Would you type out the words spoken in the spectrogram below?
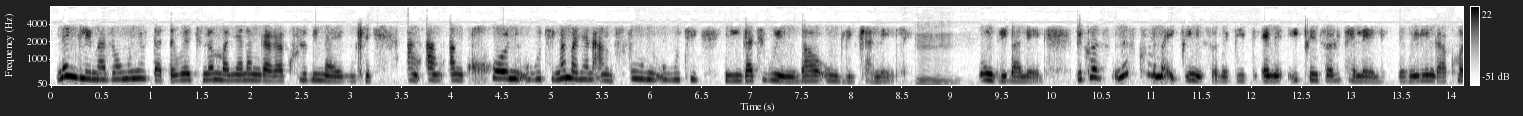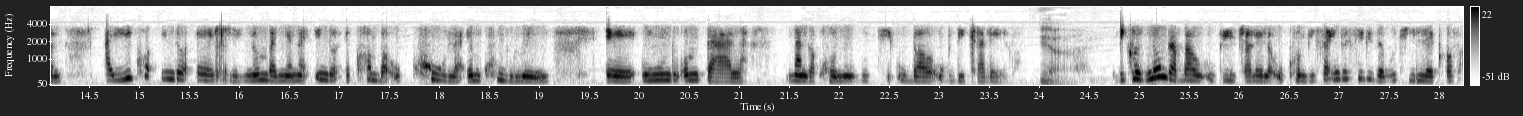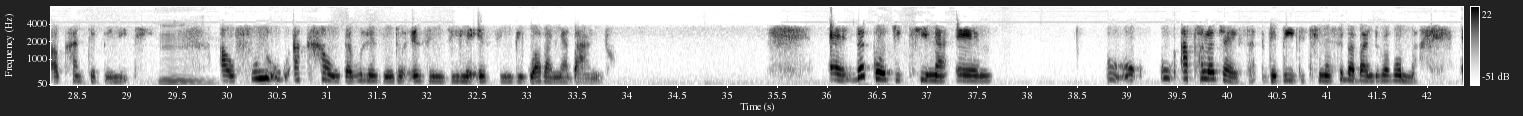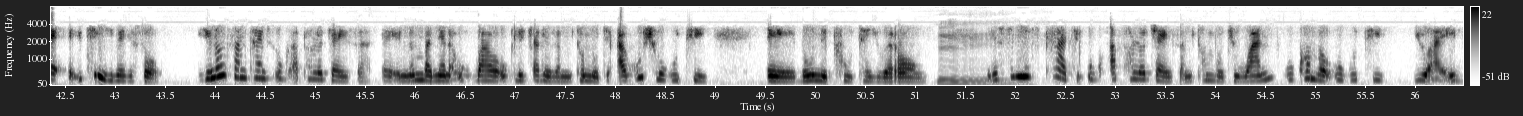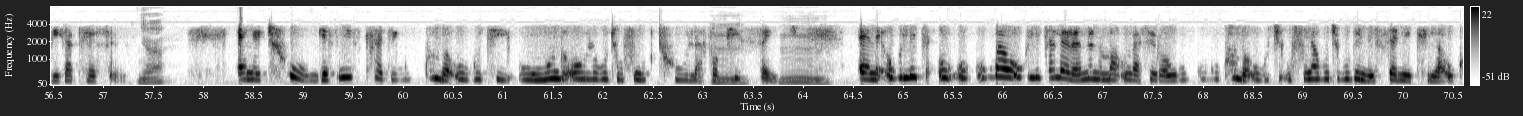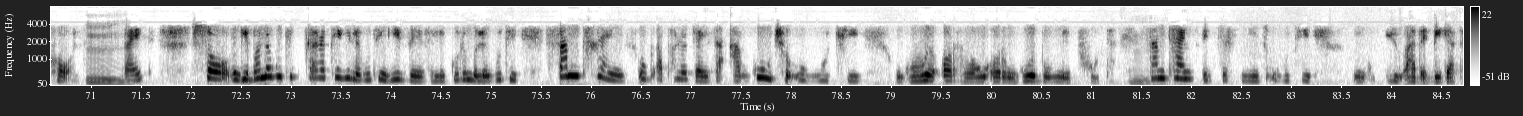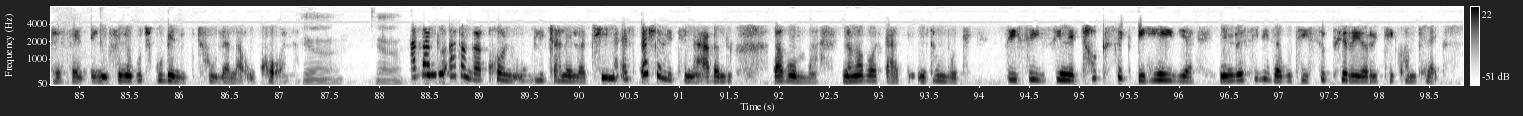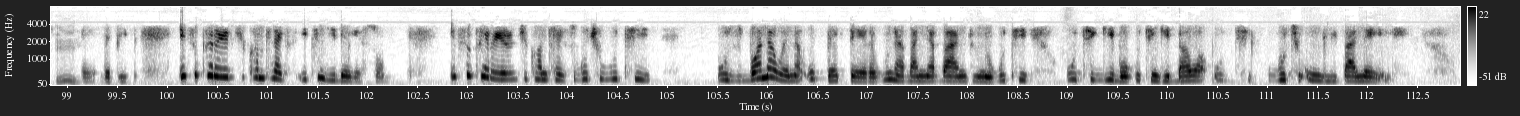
nengilimaza omunye udadewethu nombanyana ngingakakhulumi naye kuhle ang- ang- angikhoni ukuthi nombanyana angifuni ukuthi ngingathi kuye ngibawa ungilitshalele Mm. Ungilibalele because nesikhuluma iqiniso lebit and iqiniso liphelele the way lingakhona ayikho into ehle nombanyana into ekhomba ukukhula emkhumbulweni eh umuntu omdala nangakhona ukuthi ubawa ukulitshalelwa Yeah. because nongabawa ukulitshalela ukhombisa into esibiza ukuthi yi-lack of accountability Mm. awufuni uku-akhawunta kule zinto ezenzile ezimbi kwabanye abantu eh begodu thina um uku-apologize the bid thina sibabantu baboma eh, ithi ngibeke so you know sometimes uku-apologize eh, nombanyana ukubawa ukulitshalela mthombothi akusho ukuthi eh bowunephutha you were wrong Mm. ngesinye isikhathi uku-apologize mthombothi one kukhomba ukuthi you are a bigger person Yeah. and two ngesinye isikhathi kukhomba ukuthi umuntu owulukuthi ufuna ukuthula for peace sake Mm. And ukuba ukulitshalela noma ungasi-wrong ku- kukhomba ukuthi ufuna ukuthi kube ne-sanity la ukhona Mm. right? So ngibona ukuthi kuqakathekile ukuthi ngiveze le nkulumo lekuthi sometimes uku-apologize akutsho ukuthi nguwe or-wrong or nguwe bowunephutha. Sometimes it just means ukuthi you are the bigger person and ufuna ukuthi kube nokuthula la ukhona. Yeah yeah. Abantu abangakhona ukulitshalelwa thina especially thina abantu baboma noma bodade mthombothi sine-toxic behavior nento esibiza ukuthi i-superiority complex eh, the bit i-superiority complex ithi ngiyibeke so. I-superiority complex kutsho ukuthi uzibona wena ubhedere kunabanye abantu nokuthi uthi kibo uthi ngibawa uthi ukuthi ungilibalele.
